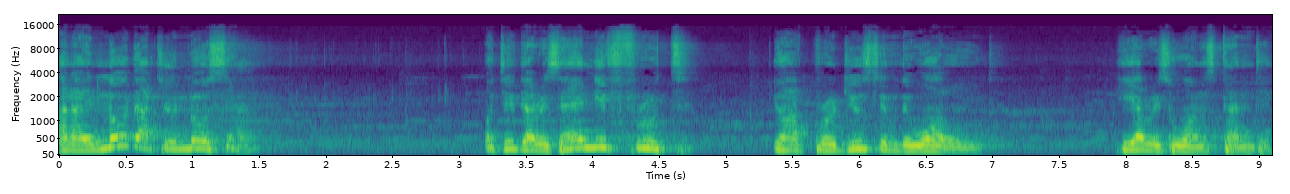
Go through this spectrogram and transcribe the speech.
And I know that you know, sir, but if there is any fruit you have produced in the world, here is one standing.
